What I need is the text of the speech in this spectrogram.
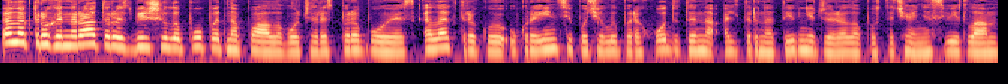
Електрогенератори збільшили попит на паливо. Через перебої з електрикою українці почали переходити на альтернативні джерела постачання світла.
